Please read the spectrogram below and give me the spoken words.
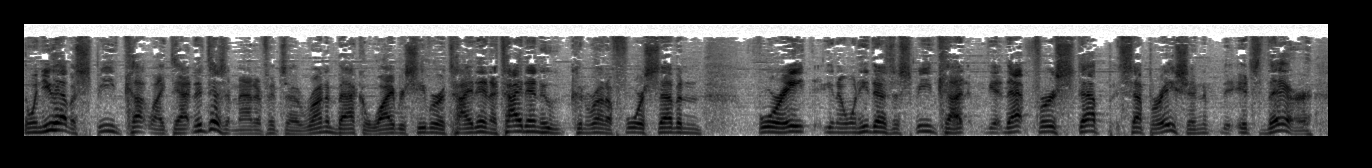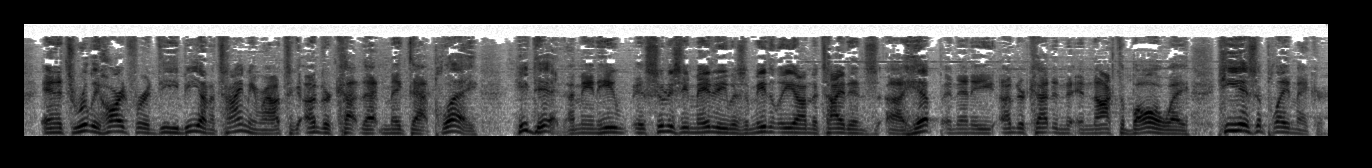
when you have a speed cut like that, and it doesn't matter if it's a running back, a wide receiver, a tight end, a tight end who can run a four seven. Four eight, you know, when he does a speed cut, that first step separation, it's there, and it's really hard for a DB on a timing route to undercut that and make that play. He did. I mean, he as soon as he made it, he was immediately on the tight end's uh, hip, and then he undercut and, and knocked the ball away. He is a playmaker.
